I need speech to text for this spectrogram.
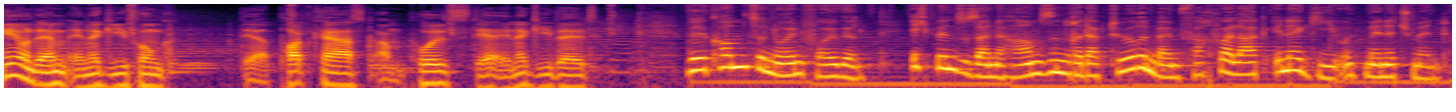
EM Energiefunk, der Podcast am Puls der Energiewelt. Willkommen zur neuen Folge. Ich bin Susanne Harmsen, Redakteurin beim Fachverlag Energie und Management.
